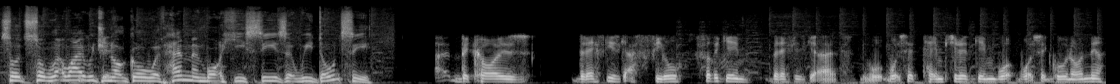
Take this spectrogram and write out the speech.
So, so why would you not go with him and what he sees that we don't see? uh, because the referees get a feel for the game. The referees get a what's the temperature of the game? What what's it going on there?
